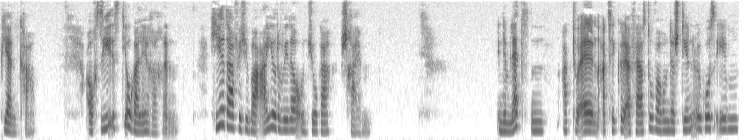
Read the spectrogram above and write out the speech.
Pienka. Auch sie ist Yogalehrerin. Hier darf ich über Ayurveda und Yoga schreiben. In dem letzten aktuellen Artikel erfährst du, warum der Stirnölguss eben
